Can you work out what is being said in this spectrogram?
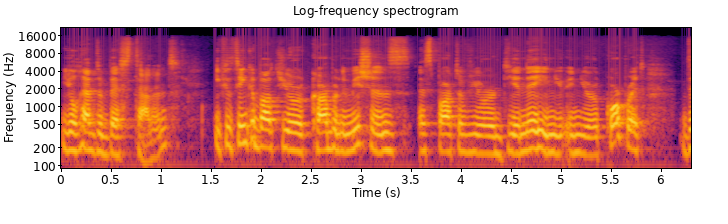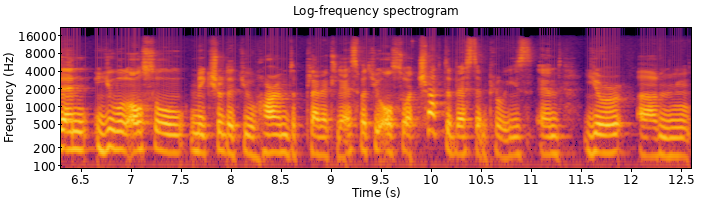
You'll have the best talent. If you think about your carbon emissions as part of your DNA in your, in your corporate, then you will also make sure that you harm the planet less, but you also attract the best employees, and your um,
